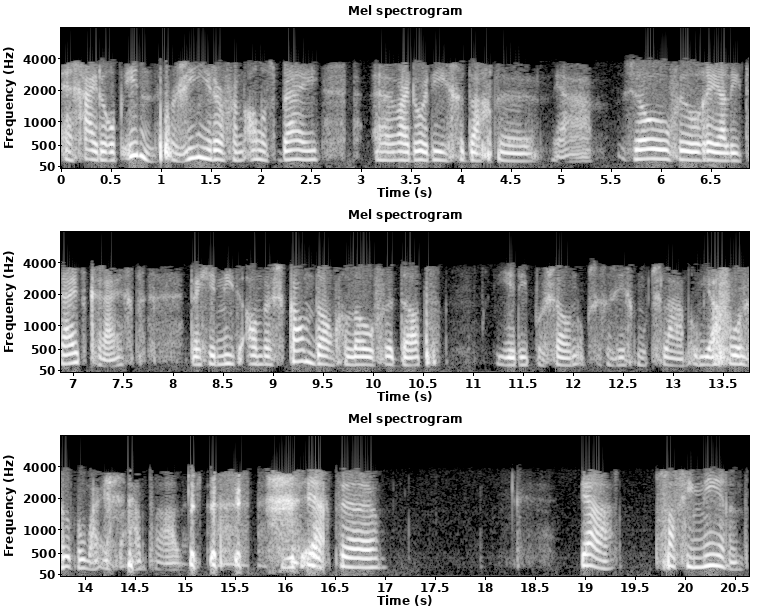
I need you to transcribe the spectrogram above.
en ga je erop in? Voorzien je er van alles bij, waardoor die gedachte ja, zoveel realiteit krijgt, dat je niet anders kan dan geloven dat je die persoon op zijn gezicht moet slaan, om jouw voorbeeld nog maar even aan te halen. dus echt, uh, ja, fascinerend.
